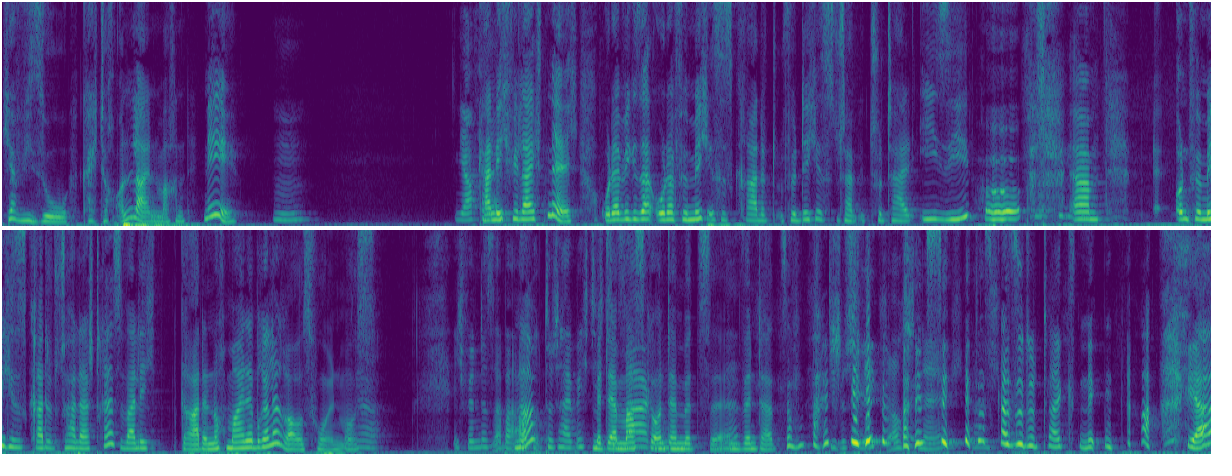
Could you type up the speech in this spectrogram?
ja, wieso? Kann ich doch online machen? Nee. Mhm. Ja, Kann ich vielleicht nicht. Oder wie gesagt, oder für mich ist es gerade, für dich ist es total, total easy. ähm, und für mich ist es gerade totaler Stress, weil ich gerade noch meine Brille rausholen muss. Ja. Ich finde es aber ne? auch total wichtig. Mit der Maske sagen, und der Mütze ne? im Winter zum Beispiel. Die beschlägt auch schnell. Ich, das kannst du total knicken. ja?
